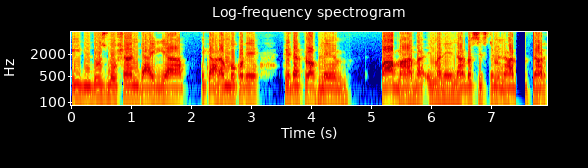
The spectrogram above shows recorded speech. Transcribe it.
এই লুজ মোশন ডায়রিয়া থেকে আরম্ভ করে ফেদার প্রবলেম পা মানে নার্ভাস সিস্টেমে নার্ভ নার্ভ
